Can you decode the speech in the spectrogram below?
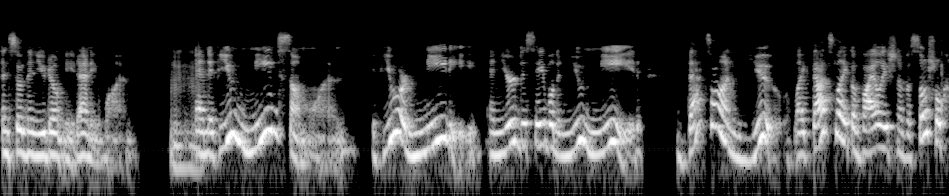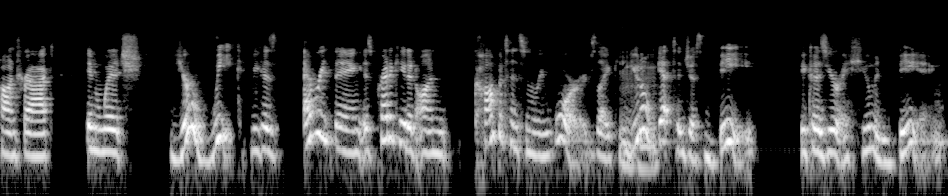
and so then you don't need anyone mm-hmm. and if you need someone if you are needy and you're disabled and you need that's on you like that's like a violation of a social contract in which you're weak because everything is predicated on competence and rewards. Like mm-hmm. you don't mm-hmm. get to just be because you're a human being.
